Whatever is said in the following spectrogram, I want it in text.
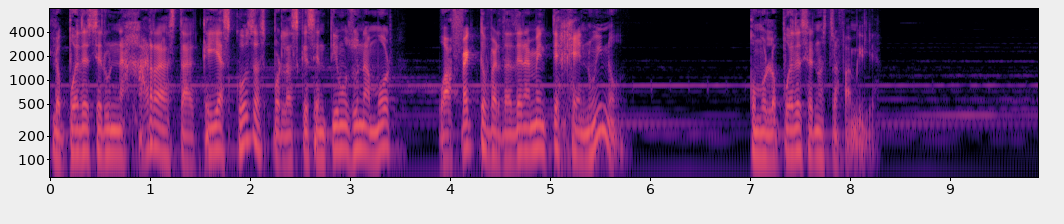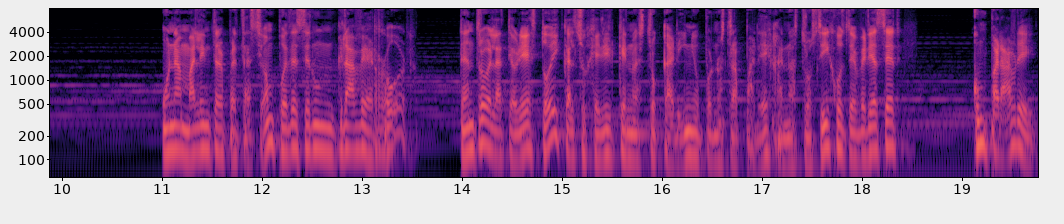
lo puede ser una jarra hasta aquellas cosas por las que sentimos un amor o afecto verdaderamente genuino, como lo puede ser nuestra familia. Una mala interpretación puede ser un grave error dentro de la teoría estoica al sugerir que nuestro cariño por nuestra pareja, nuestros hijos, debería ser comparable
